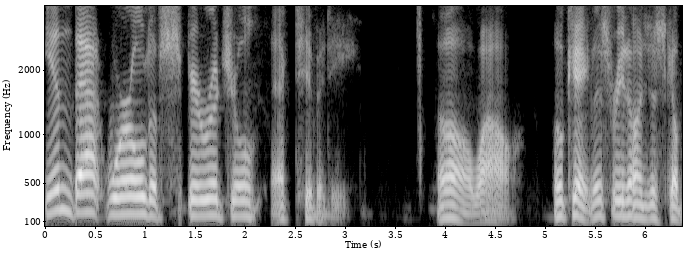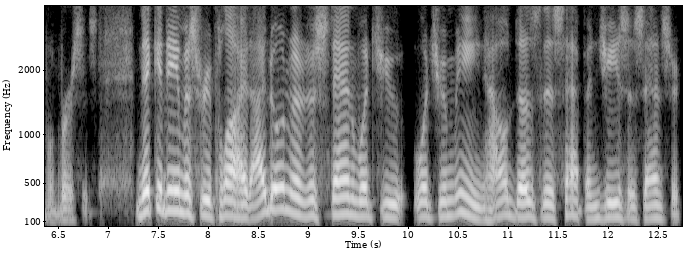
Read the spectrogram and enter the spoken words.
in that world of spiritual activity. Oh, wow. Okay, let's read on just a couple verses. Nicodemus replied, I don't understand what you what you mean. How does this happen? Jesus answered,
